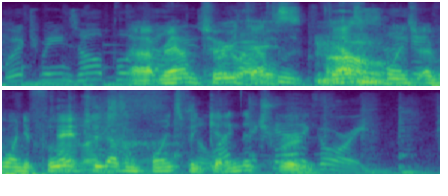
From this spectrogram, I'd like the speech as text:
which means all point Uh, round values two, are Three ways. thousand, thousand Oh. points for everyone. You're full. Two thousand points for getting the Select truth. Category.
